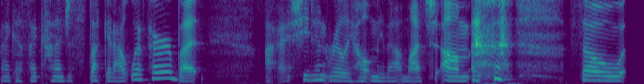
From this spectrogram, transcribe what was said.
I guess I kind of just stuck it out with her, but I, she didn't really help me that much. Um, So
